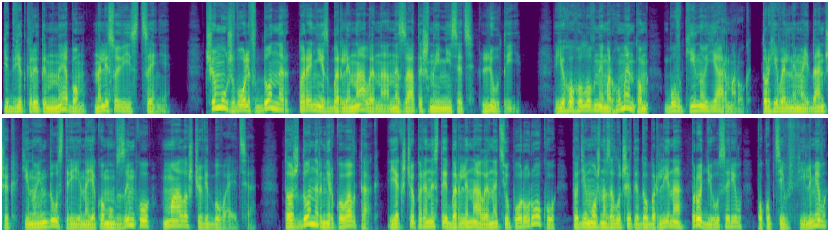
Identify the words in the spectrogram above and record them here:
під відкритим небом на лісовій сцені. Чому ж Вольф Доннер переніс Берлінале на незатишний місяць лютий? Його головним аргументом був кіноярмарок, торгівельний майданчик кіноіндустрії, на якому взимку мало що відбувається. Тож донор міркував так: якщо перенести Берлінале на цю пору року, тоді можна залучити до Берліна продюсерів, покупців фільмів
